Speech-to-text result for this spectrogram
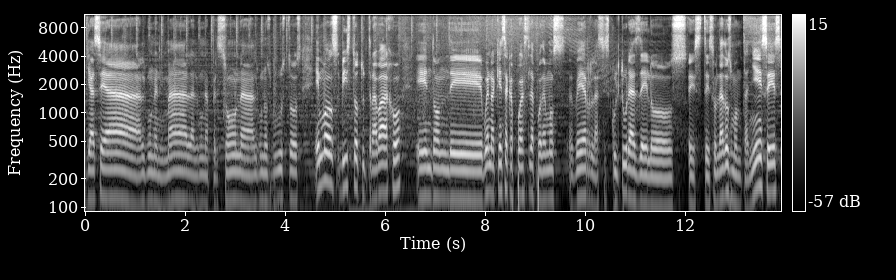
ya sea algún animal, alguna persona, algunos bustos. Hemos visto tu trabajo en donde, bueno, aquí en Zacapuastla podemos ver las esculturas de los este, soldados montañeses.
